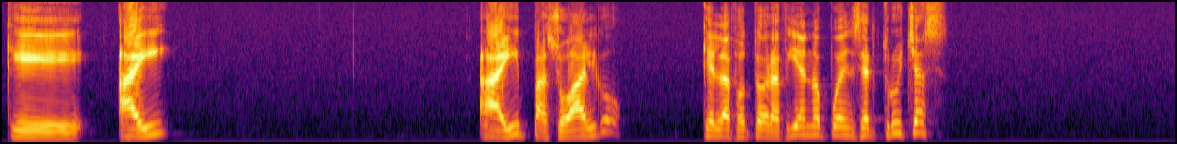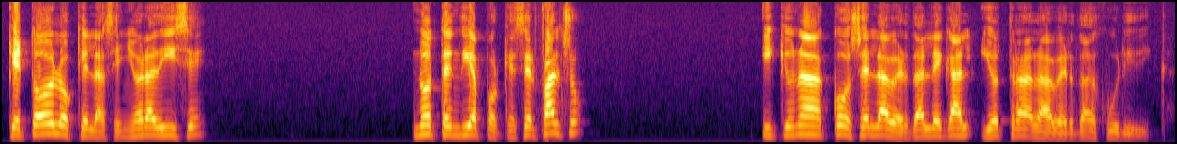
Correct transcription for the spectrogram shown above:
que ahí, ahí pasó algo, que las fotografías no pueden ser truchas, que todo lo que la señora dice no tendría por qué ser falso y que una cosa es la verdad legal y otra la verdad jurídica.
